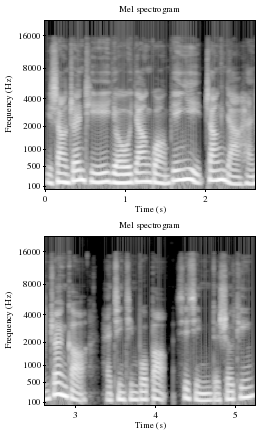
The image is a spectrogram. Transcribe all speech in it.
以上专题由央广编译，张雅涵撰稿，还静静播报。谢谢您的收听。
